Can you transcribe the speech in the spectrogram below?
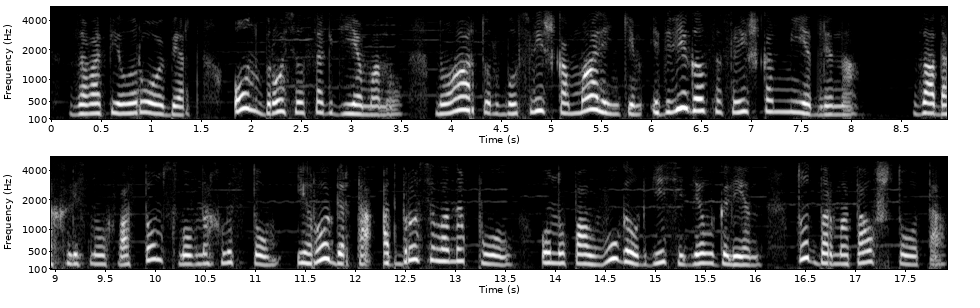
– завопил Роберт. Он бросился к демону, но Артур был слишком маленьким и двигался слишком медленно. Задах хлестнул хвостом, словно хлыстом, и Роберта отбросило на пол. Он упал в угол, где сидел Глен. Тот бормотал что-то.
